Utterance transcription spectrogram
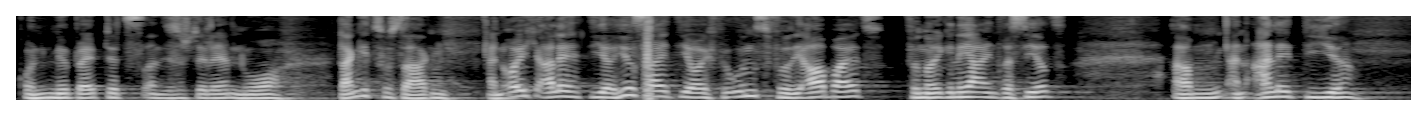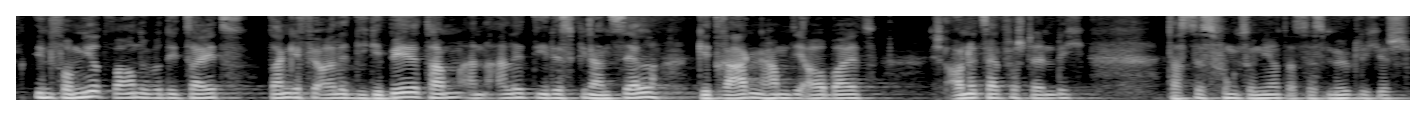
Und mir bleibt jetzt an dieser Stelle nur Danke zu sagen an euch alle, die ihr hier seid, die euch für uns, für die Arbeit, für Neuguinea interessiert. Ähm, an alle, die informiert waren über die Zeit. Danke für alle, die gebetet haben. An alle, die das finanziell getragen haben, die Arbeit. Ist auch nicht selbstverständlich, dass das funktioniert, dass das möglich ist.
